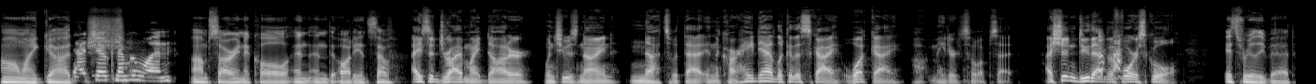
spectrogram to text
Oh my god! That joke number one. I'm sorry, Nicole, and and the audience. So I used to drive my daughter when she was nine nuts with that in the car. Hey, dad, look at the sky. What guy? Oh, it made her so upset. I shouldn't do that before school. It's really bad.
